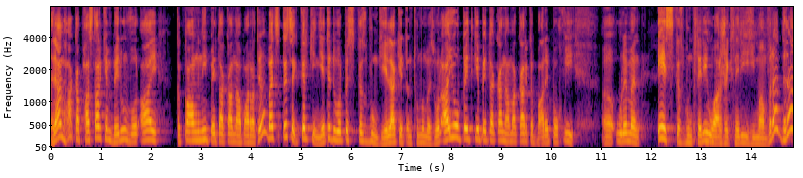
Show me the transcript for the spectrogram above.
դրան հակափաստարկ են բերում, որ այ կկանգնի պետական ապարատը, բայց տեսեք, կրկին, եթե դու որպես սկզբունք ելակետ ընդունում ես, որ այո, պետք է պետական համակարգը բարեփոխվի, ուրեմն այս սկզբունքների ու արժեքների հիման վրա դրա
